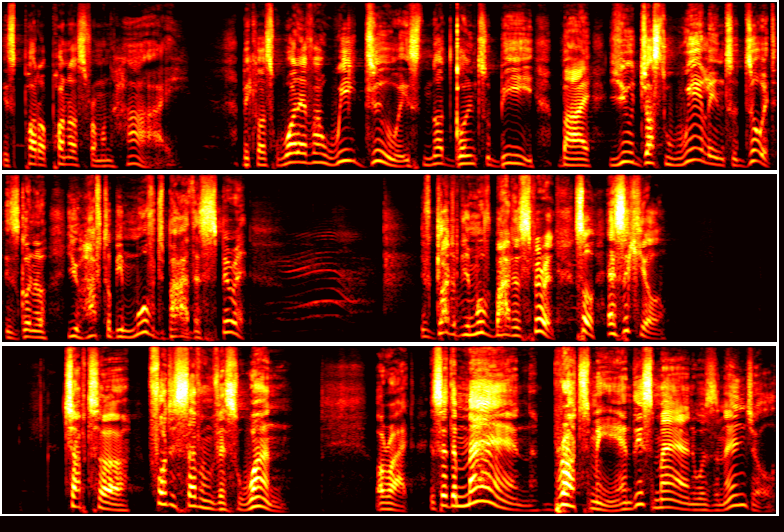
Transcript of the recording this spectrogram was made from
is poured upon us from on high. Because whatever we do is not going to be by you just willing to do it. It's going to, you have to be moved by the Spirit. You've got to be moved by the Spirit. So, Ezekiel chapter 47, verse 1. All right. It said, The man brought me, and this man was an angel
